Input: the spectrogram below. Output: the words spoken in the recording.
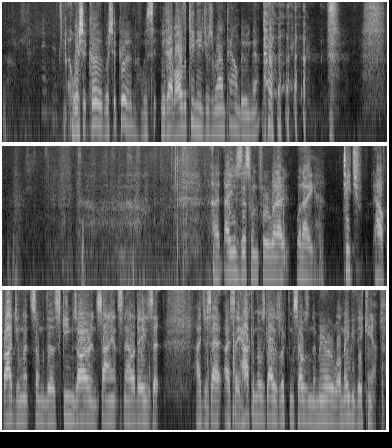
I wish it could, wish it could. We we'd have all the teenagers around town doing that. I, I use this one for when I when I teach how fraudulent some of the schemes are in science nowadays. That I just I say, how can those guys look themselves in the mirror? Well, maybe they can't.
